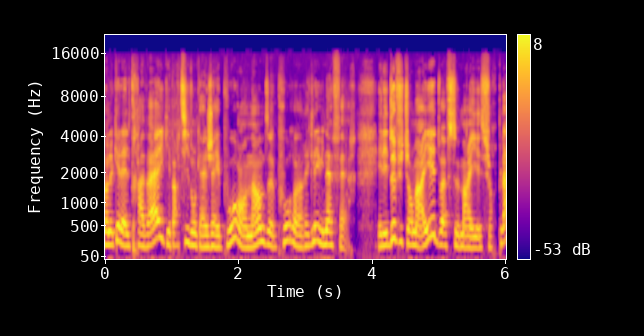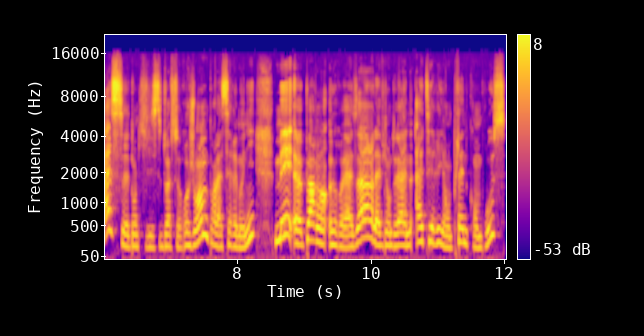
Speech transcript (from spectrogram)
dans lequel elle travaille, qui est parti donc à Jaipur en Inde pour euh, régler une affaire. Et les deux futurs mariés doivent se marier sur place, donc ils doivent se rejoindre pour la cérémonie. Mais euh, par un heureux hasard, l'avion de Anne atterrit en pleine Cambrousse,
